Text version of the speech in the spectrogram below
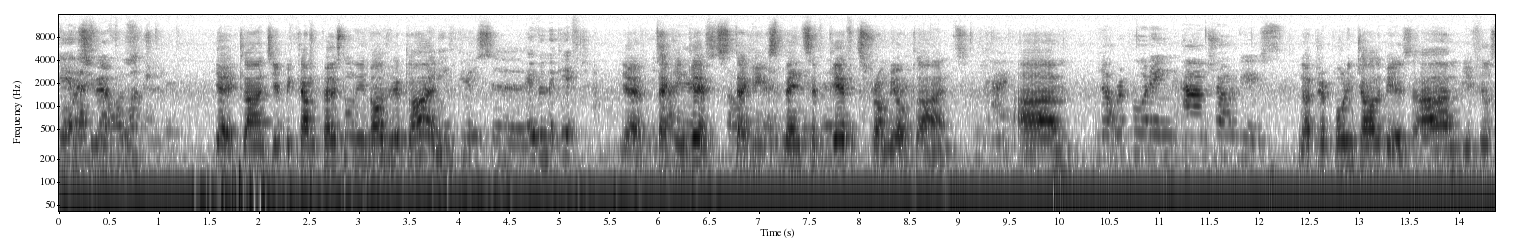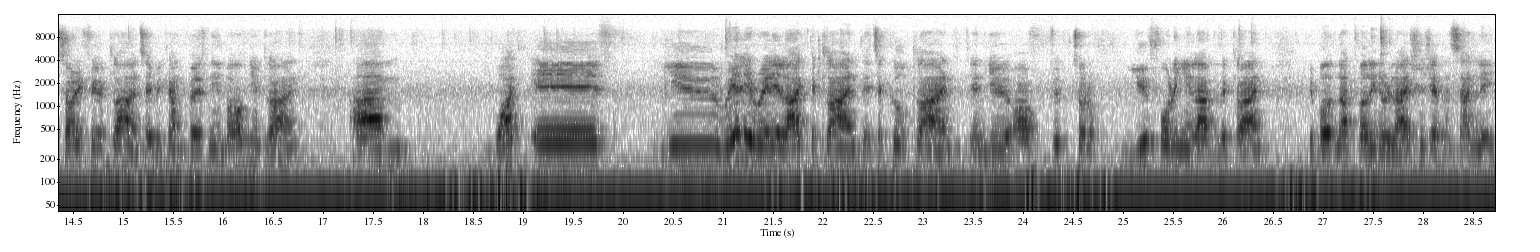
Yeah, invites that's you what out for lunch. gonna. Yeah, clients, you become personally involved with your client. Even the gift. Yeah, You taking gifts, it's taking expensive gifts from your very- clients. Okay. Um, Not reporting um, child abuse. not reporting child abuse. Um, you feel sorry for your client, so you become personally involved in your client. Um, what if you really, really like the client? It's a cool client, and you are f- sort of you falling in love with the client. You're both not building a relationship, and suddenly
